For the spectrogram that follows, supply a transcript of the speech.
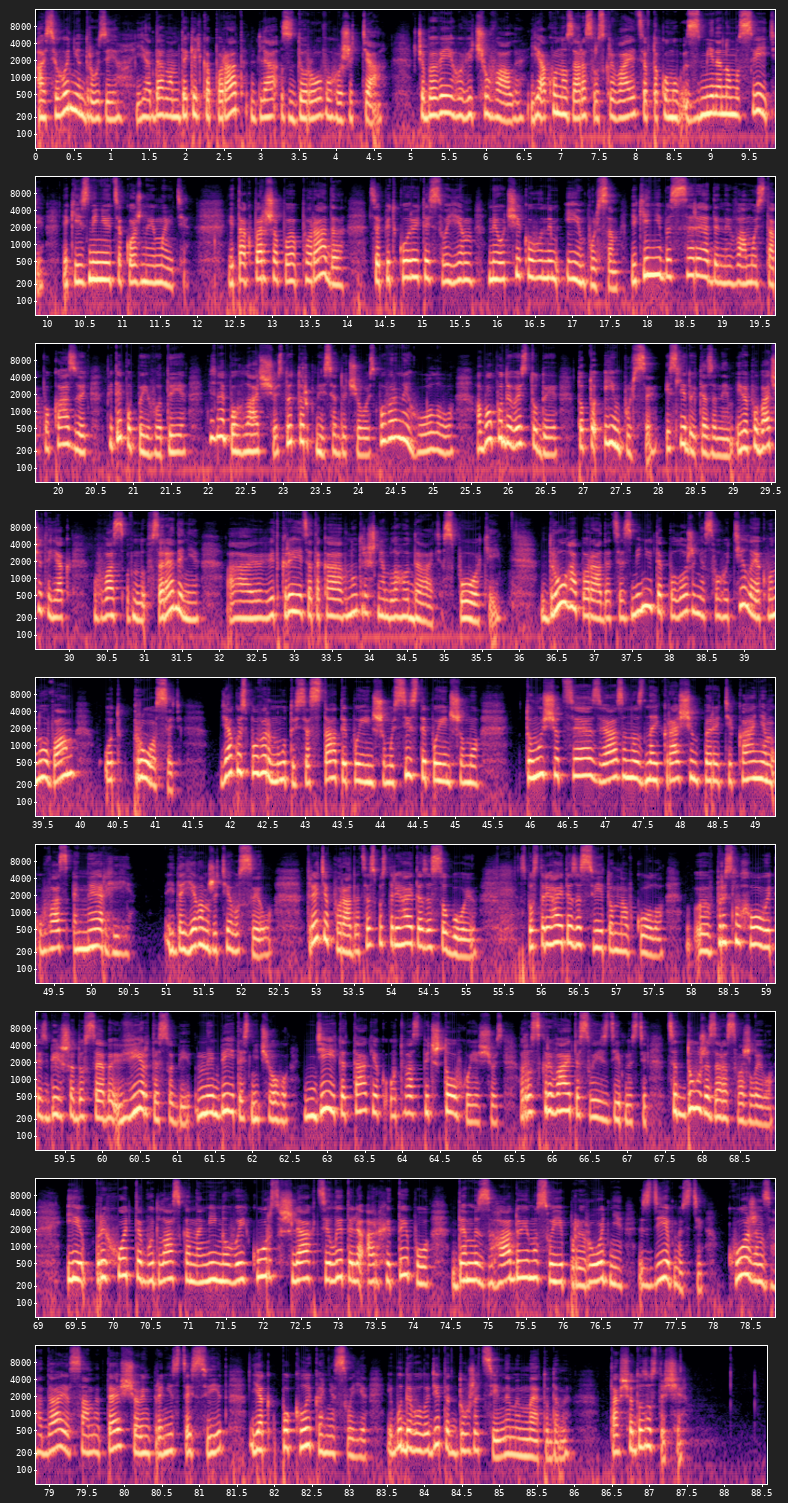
А сьогодні, друзі, я дам вам декілька порад для здорового життя, щоб ви його відчували, як воно зараз розкривається в такому зміненому світі, який змінюється кожної миті. І так, перша порада це підкорюйтесь своїм неочікуваним імпульсам, які ніби зсередини вам ось так показують: піди попий води, візьми погладь щось, доторкнися до чогось, поверни голову або подивись туди. Тобто імпульси, і слідуйте за ним. І ви побачите, як у вас всередині відкриється така внутрішня благодать, спокій. Друга порада це змінюйте положення свого тіла, як воно вам от просить. Якось повернутися, стати по-іншому, сісти по-іншому, тому що це зв'язано з найкращим перетіканням у вас енергії і дає вам життєву силу. Третя порада це спостерігайте за собою, спостерігайте за світом навколо, е, прислуховуйтесь більше до себе, вірте собі, не бійтесь нічого, дійте так, як от вас підштовхує щось, розкривайте свої здібності. Це дуже зараз важливо. І приходьте, будь ласка, на мій новий курс Шлях цілителя архетипу, де ми згадуємо свої природні здібності. Кожен згадає саме те, що він приніс цей світ, як покликання своє, і буде володіти дуже цінними методами. Так що до зустрічі!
